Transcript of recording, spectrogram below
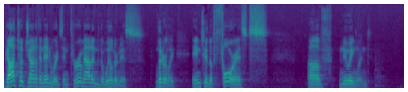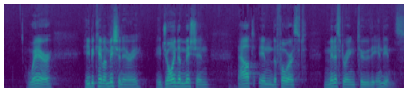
God took Jonathan Edwards and threw him out into the wilderness, literally, into the forests of New England, where he became a missionary. He joined a mission out in the forest ministering to the Indians.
